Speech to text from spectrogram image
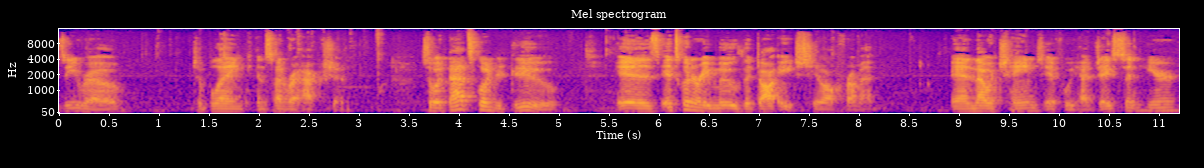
0 to blank inside of our action. So what that's going to do is it's going to remove the .html from it. And that would change if we had JSON here.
